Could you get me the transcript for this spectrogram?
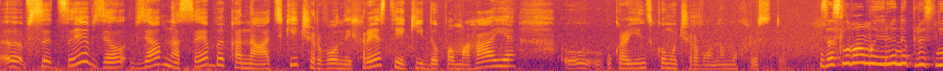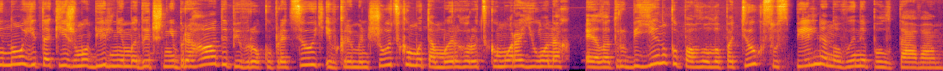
Е, Все це взяв, взяв на себе канадський Червоний Хрест, який допомагає е, Українському Червоному Хресту. За словами Ірини Плюсніної, такі ж мобільні медичні бригади півроку працюють і в Кременчуцькому та Миргородському районах. Елла Трубієнко, Павло Лопатюк, Суспільне новини Полтава.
